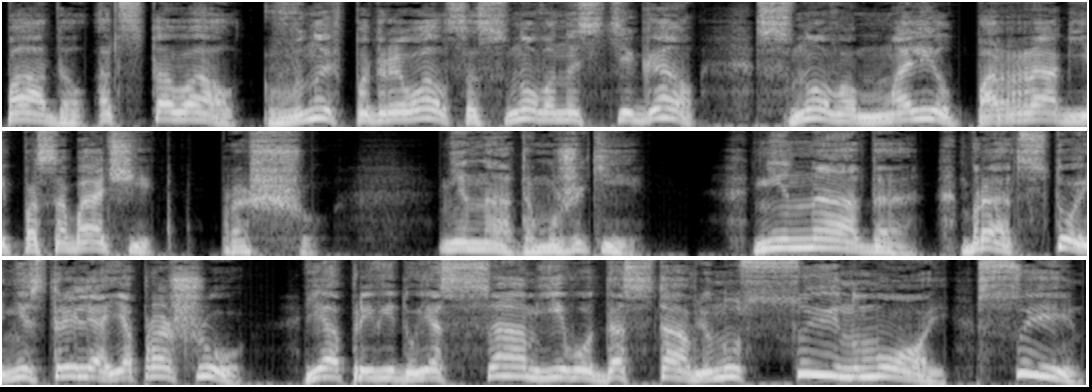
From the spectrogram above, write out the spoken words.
падал, отставал, вновь подрывался, снова настигал, снова молил по рабье, по собачьи. Прошу, не надо, мужики, не надо! Брат, стой, не стреляй, я прошу! Я приведу, я сам его доставлю. Ну, сын мой, сын!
